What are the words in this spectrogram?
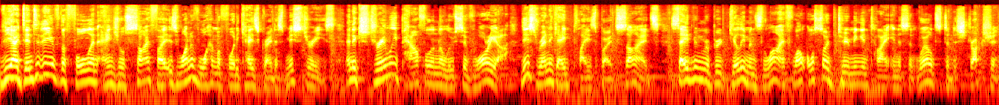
The identity of the fallen angel Cypher is one of Warhammer 40k's greatest mysteries. An extremely powerful and elusive warrior, this renegade plays both sides, saving Roboute Guilliman's life while also dooming entire innocent worlds to destruction.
